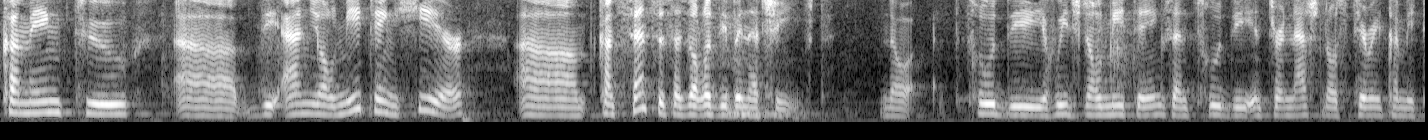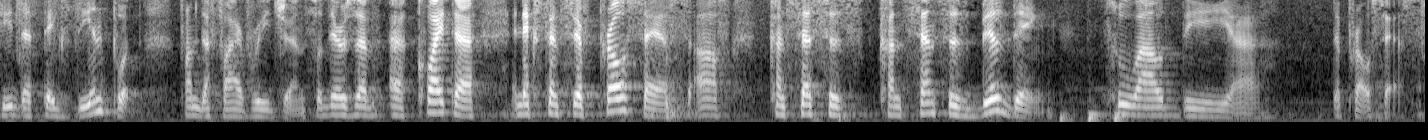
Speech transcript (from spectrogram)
coming to uh, the annual meeting here, um, consensus has already been achieved. You know, through the regional meetings and through the international steering committee that takes the input from the five regions. So there's a, a quite a, an extensive process of consensus, consensus building throughout the, uh, the process.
